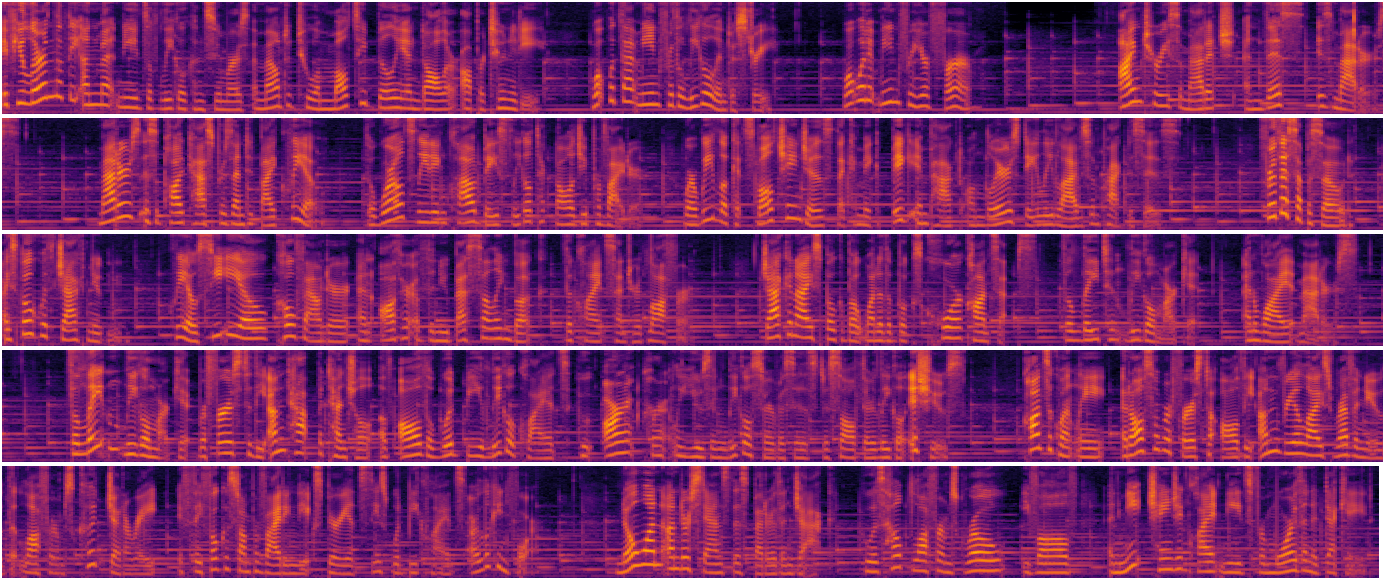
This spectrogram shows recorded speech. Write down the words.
If you learned that the unmet needs of legal consumers amounted to a multi billion dollar opportunity, what would that mean for the legal industry? What would it mean for your firm? I'm Teresa Matich, and this is Matters. Matters is a podcast presented by Clio, the world's leading cloud based legal technology provider, where we look at small changes that can make a big impact on lawyers' daily lives and practices. For this episode, I spoke with Jack Newton, Clio's CEO, co founder, and author of the new best selling book, The Client Centered Law Firm. Jack and I spoke about one of the book's core concepts, the latent legal market, and why it matters. The latent legal market refers to the untapped potential of all the would be legal clients who aren't currently using legal services to solve their legal issues Consequently, it also refers to all the unrealized revenue that law firms could generate if they focused on providing the experience these would be clients are looking for. No one understands this better than Jack, who has helped law firms grow, evolve, and meet changing client needs for more than a decade.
